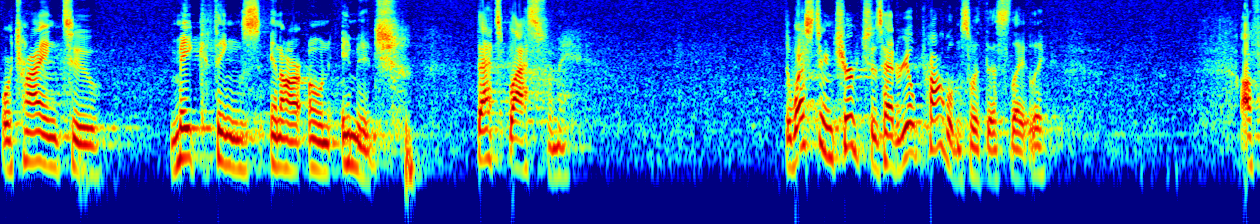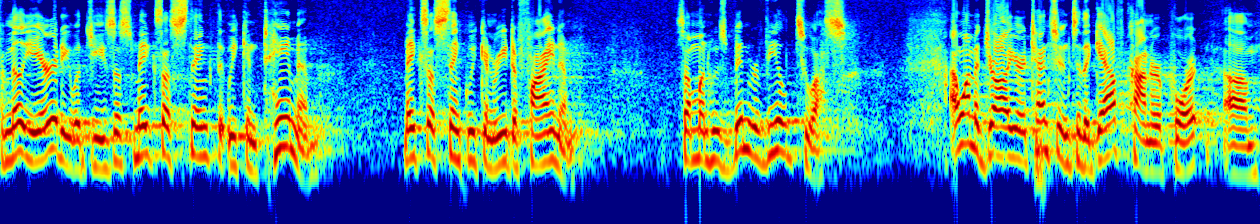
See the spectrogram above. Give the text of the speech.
or trying to make things in our own image. That's blasphemy. The Western church has had real problems with this lately. Our familiarity with Jesus makes us think that we can tame him makes us think we can redefine him, someone who's been revealed to us. I want to draw your attention to the GAFCON report. Um,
